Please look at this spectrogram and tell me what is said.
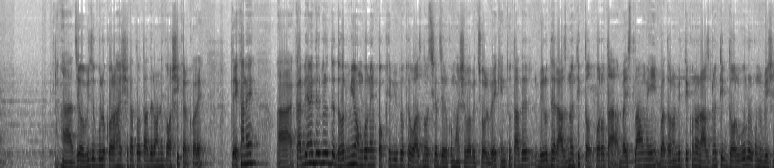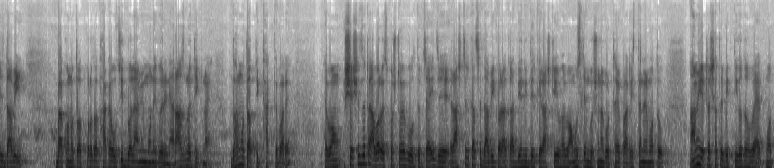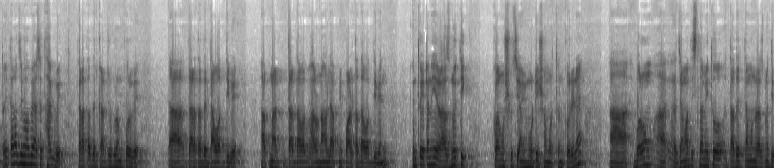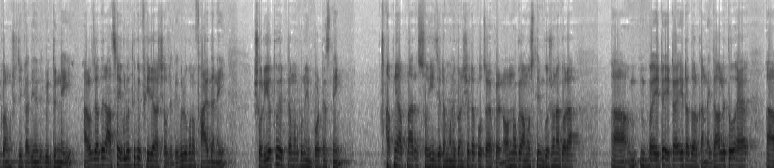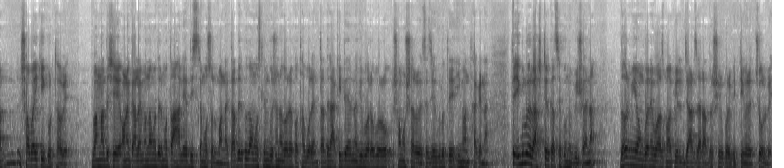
যে অভিযোগগুলো করা হয় সেটা তো তাদের অনেকে অস্বীকার করে। তো এখানে কাদিয়ানীদের বিরুদ্ধে ধর্মীয় অঙ্গনে পক্ষে বিপক্ষে ওয়াজ নসিহত যেরকম হয় সেভাবে চলবে, কিন্তু তাদের বিরুদ্ধে রাজনৈতিক তৎপরতা বা ইসলামী বা ধর্মভিত্তিক কোনো রাজনৈতিক দলগুলোর কোনো বিশেষ দাবি বা কোনো তৎপরতা থাকা উচিত বলে আমি মনে করি না। রাজনৈতিক নয়, ধর্মতাত্ত্বিক থাকতে পারে। এবং শেষে যেটা আবারও স্পষ্টভাবে বলতে চাই যে, রাষ্ট্রের কাছে দাবি করা কাদিয়ানিদেরকে রাষ্ট্রীয়ভাবে অমুসলিম ঘোষণা করতে হবে পাকিস্তানের মতো, আমি এটার সাথে ব্যক্তিগতভাবে একমত নই। তারা যেভাবে আছে থাকবে, তারা তাদের কার্যক্রম করবে তারা তাদের দাওয়াত দিবে। আপনার তার দাওয়াত ভালো না হলে আপনি পাল্টা দাওয়াত দিবেন। কিন্তু এটা নিয়ে রাজনৈতিক কর্মসূচি আমি মোটেই সমর্থন করি না। বরং জামাত ইসলামী তো তাদের তেমন রাজনৈতিক কর্মসূচি কাদিয়ানিদের বিরুদ্ধে নেই। আরও যাদের আছে, এগুলো থেকে ফিরে আসা উচিত। এগুলো কোনো ফায়দা নেই। শরীয়তও এর তেমন কোনো ইম্পর্টেন্স নেই। আপনি আপনার সহি যেটা মনে করেন, সেটা প্রচার করেন। অন্যকে অমুসলিম ঘোষণা করা এটা এটা এটা দরকার নাই। তাহলে তো সবাই কি করতে হবে? বাংলাদেশে অনেক আলেমুল আমাদের মতো আহলে হাদিসরা মুসলমান নয়। তাদেরকে তো মুসলিম ঘোষণা করার কথা বলেন। তাদের আকিদায় নাকি বড় বড় সমস্যা রয়েছে, যেগুলোতে ইমান থাকে না। তো এগুলো রাষ্ট্রের কাছে কোনো বিষয় না। ধর্মীয় অঙ্গনে ওয়াজ মাহফিল যার যার আদর্শের উপর ভিত্তি করে চলবে।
